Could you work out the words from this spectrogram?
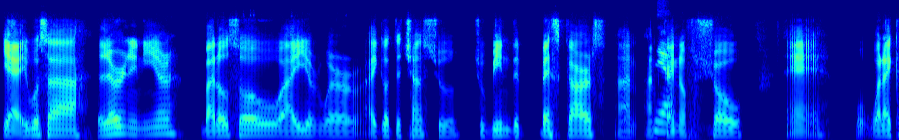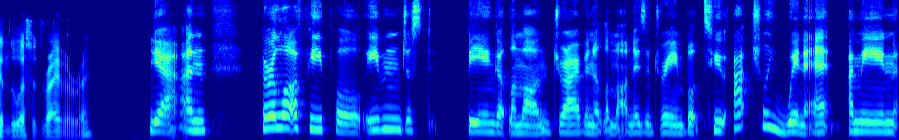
yeah, it was a learning year, but also a year where I got the chance to to be in the best cars and, and yeah. kind of show uh, what I can do as a driver, right? Yeah, and for a lot of people, even just being at Le Mans, driving at Le Mans is a dream, but to actually win it, I mean,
